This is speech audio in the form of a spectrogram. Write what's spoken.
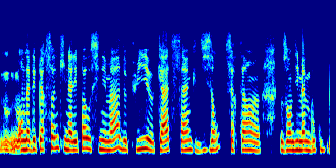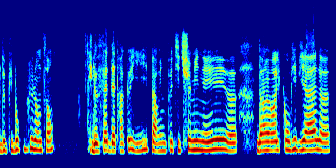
On, a des personnes qui n'allaient pas au cinéma depuis 4, 5, 10 ans. Certains euh, nous ont dit même beaucoup depuis beaucoup plus longtemps. Le fait d'être accueilli par une petite cheminée, euh, d'un hall convivial, euh,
